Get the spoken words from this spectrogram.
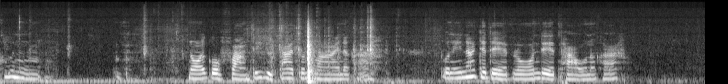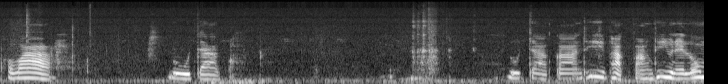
ขึ้น น้อยกว่าฝั่งที่อยู่ใต้ต้นไม้นะคะ ตัวนี้น่าจะแดดร้อนแดดเผานะคะ เพราะว่า ดูจาก ดูจากการที่ผักฝังที่อยู่ในร่ม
